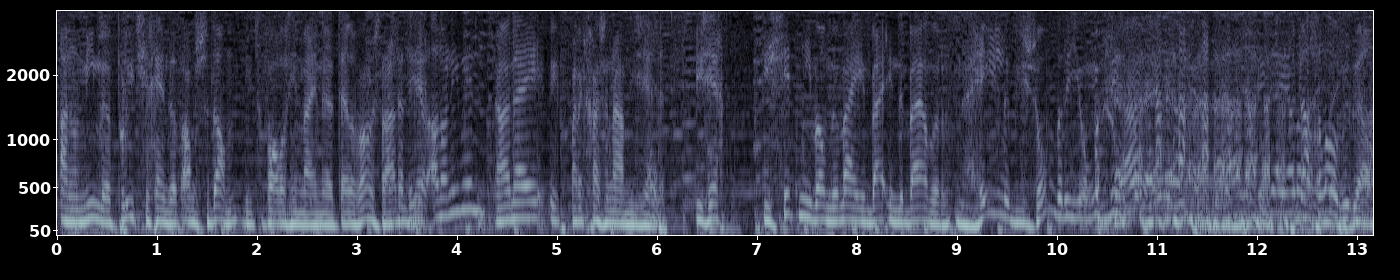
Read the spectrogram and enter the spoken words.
anonieme politieagent uit Amsterdam... die toevallig in mijn eh, telefoon staat. Staat Die hij er anoniem in? Nou, nee, ik, maar ik ga zijn naam niet zeggen. Die zegt, die Sydney woont bij mij in, bij, in de Bijlmer. Een hele bijzondere jongen. Ja, ja, Dat geloof ik wel.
